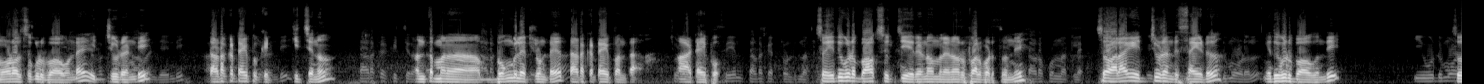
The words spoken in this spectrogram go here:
మోడల్స్ కూడా బాగున్నాయి ఇది చూడండి. తడక టైప్ కిచెన్ అంత మన బొంగులు ఎట్లుంటాయో తడక టైప్ అంతా ఆ టైపు సో ఇది కూడా బాక్స్ వచ్చి రెండు వందల ఎనభై రూపాయలు పడుతుంది. సో అలాగే ఇది చూడండి సైడ్ ఇది కూడా బాగుంది. సో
